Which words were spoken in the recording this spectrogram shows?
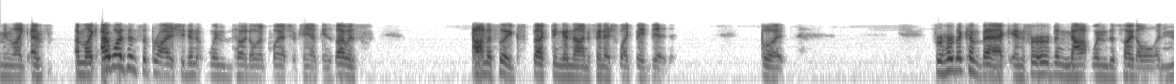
mean, like I've. I'm like I wasn't surprised she didn't win the title at Clash of Champions. I was honestly expecting a non-finish like they did but for her to come back and for her to not win the title and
